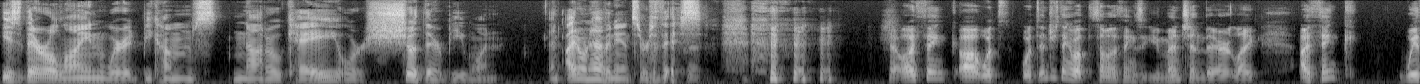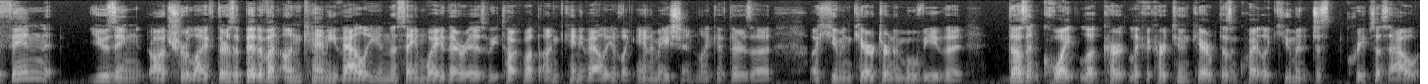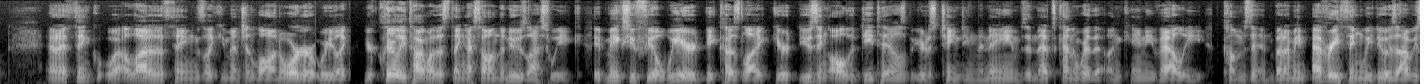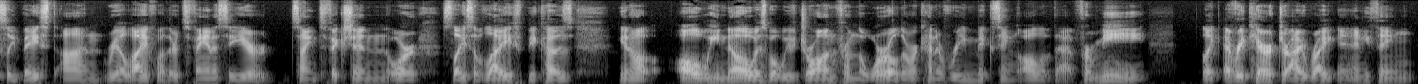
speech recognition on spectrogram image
is there a line where it becomes not okay or should there be one? And I don't have an answer to this. yeah, well, I think uh, what's what's interesting about some of the things that you mentioned there, like I think within using uh, true life, there's a bit of an uncanny valley in the same way there is. We talk about the uncanny valley of like animation. Like if there's a, a human character in a movie that doesn't quite look car- like a cartoon character, doesn't quite look human, it just creeps us out. And I think a lot of the things, like you mentioned, Law and Order, where you're like, you're clearly talking about this thing I saw in the news last week. It makes you feel weird because, like, you're using all the details, but you're just changing the names. And that's kind of where the uncanny valley comes in. But I mean, everything we do is obviously based on real life, whether it's fantasy or science fiction or slice of life, because, you know, all we know is what we've drawn from the world and we're kind of remixing all of that. For me, like every character I write in anything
